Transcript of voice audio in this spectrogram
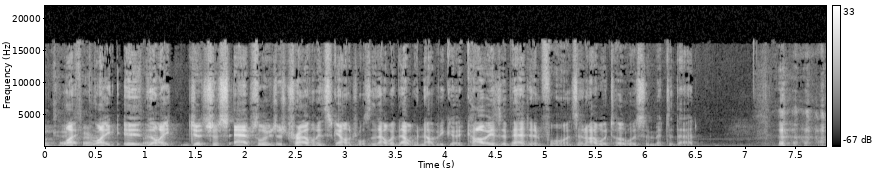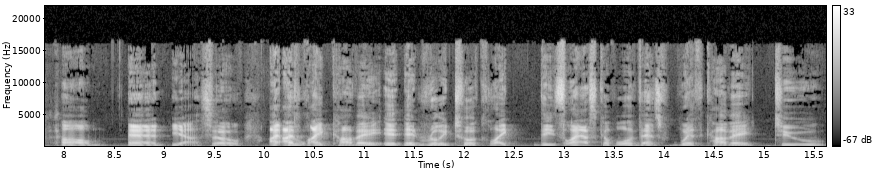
okay, like fair. like it, Fair. like just just absolutely just traveling scoundrels, and that would that would not be good. Kaveh is a bad influence, and I would totally submit to that. um, and yeah, so I, I like Kaveh. It it really took like these last couple of events with Kaveh to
